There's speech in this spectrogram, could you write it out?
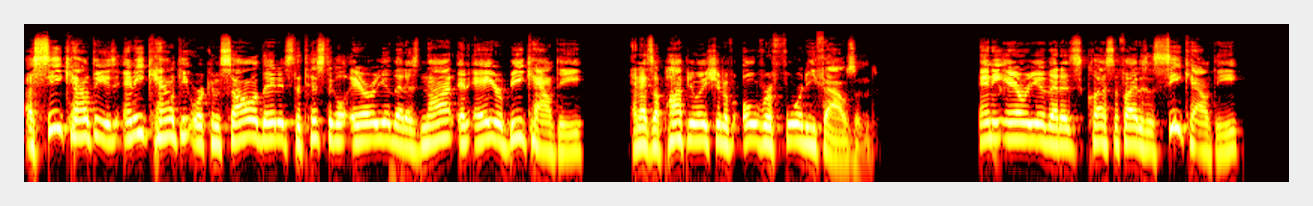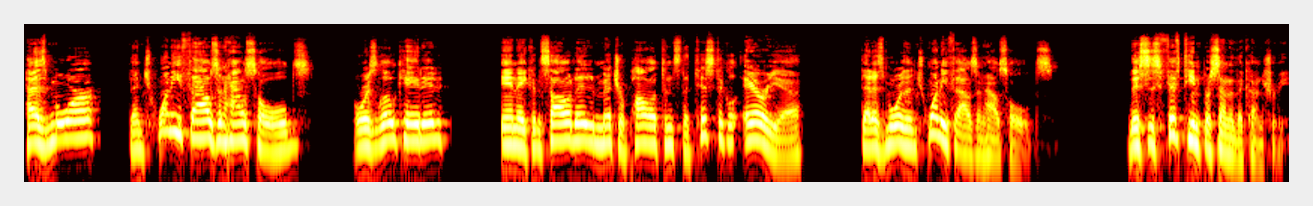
A C county is any county or consolidated statistical area that is not an A or B county and has a population of over 40,000. Any area that is classified as a C county has more than 20,000 households or is located in a consolidated metropolitan statistical area that has more than 20,000 households. This is 15% of the country.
